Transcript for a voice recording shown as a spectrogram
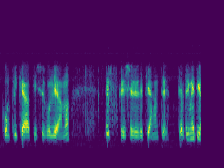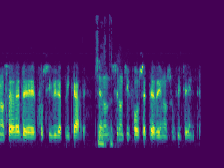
complicati, se vogliamo, per crescere le piante, che altrimenti non sarebbe possibile applicare certo. se, non, certo. se, non, ci fosse terreno sufficiente.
